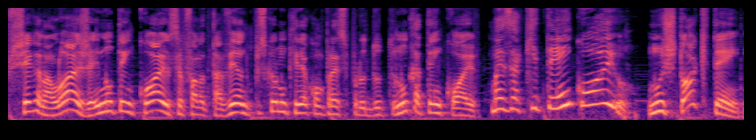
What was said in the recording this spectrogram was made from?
chega na loja e não tem coio. Você fala, tá vendo? Por isso que eu não queria comprar esse produto. Nunca tem coio. Mas aqui tem coio. No estoque tem.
